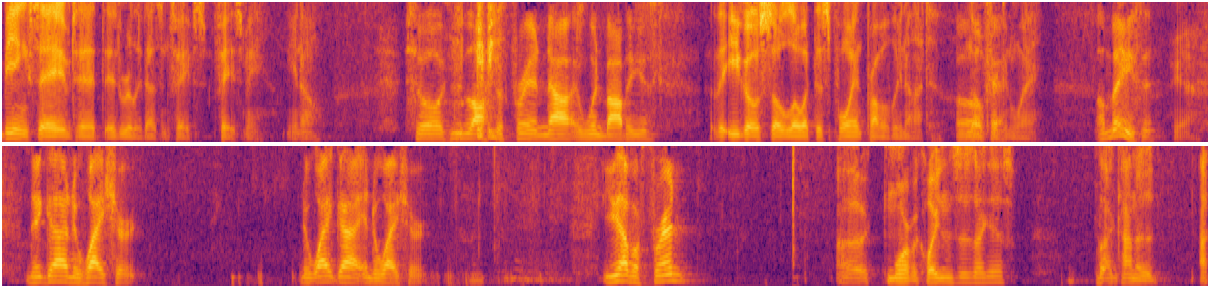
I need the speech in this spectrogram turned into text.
Being saved, it, it really doesn't faze, faze me, you know. So if you lost a friend now, it wouldn't bother you. The ego's so low at this point, probably not. Oh, no okay. freaking way. Amazing. Yeah. The guy in the white shirt. The white guy in the white shirt. You have a friend? Uh, more of acquaintances, I guess. I kind of I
